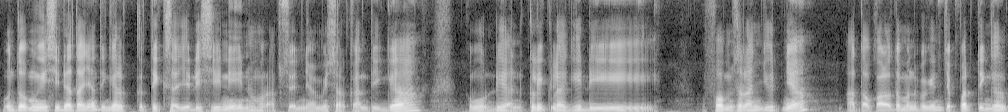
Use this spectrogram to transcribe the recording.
Untuk mengisi datanya tinggal ketik saja di sini nomor absennya misalkan 3, kemudian klik lagi di form selanjutnya atau kalau teman pengen cepat tinggal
